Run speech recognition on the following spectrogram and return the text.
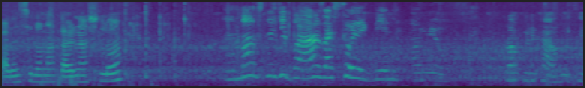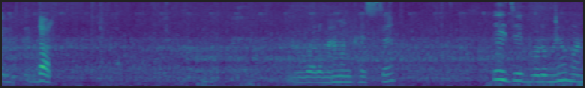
কারেন্ট ছিল না কারেন্ট আসলো। দর বড় মেহমান খাচ্ছে এই যে বড় মেহমান।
